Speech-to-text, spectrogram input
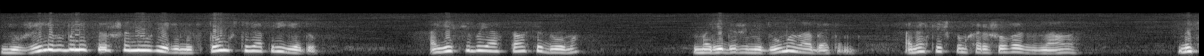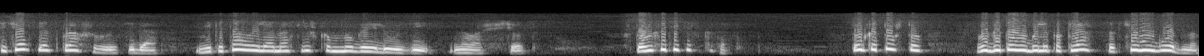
Неужели вы были совершенно уверены в том, что я приеду? А если бы я остался дома? Мари даже не думала об этом. Она слишком хорошо вас знала. Но сейчас я спрашиваю себя, не питала ли она слишком много иллюзий на ваш счет? Что вы хотите сказать? Только то, что вы готовы были поклясться в чем угодно,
